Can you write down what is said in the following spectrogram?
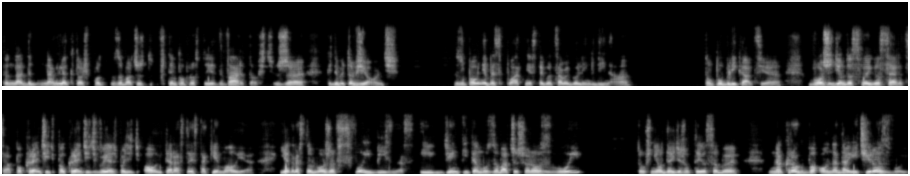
to nagle ktoś zobaczy, że w tym po prostu jest wartość, że gdyby to wziąć zupełnie bezpłatnie z tego całego LinkedIna, tą publikację, włożyć ją do swojego serca, pokręcić, pokręcić, wyjąć, powiedzieć: O, i teraz to jest takie moje. Ja teraz to włożę w swój biznes i dzięki temu zobaczysz rozwój, to już nie odejdziesz od tej osoby na krok, bo ona daje ci rozwój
